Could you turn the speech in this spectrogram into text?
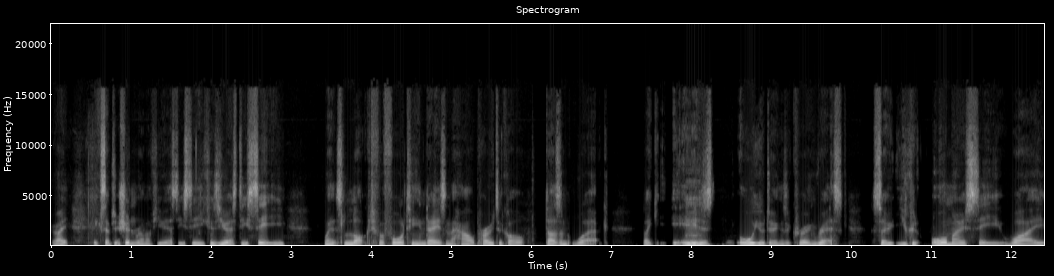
right? Except it shouldn't run off USDC because USDC, when it's locked for 14 days in the HAL protocol, doesn't work. Like it Mm. is all you're doing is accruing risk. So you could almost see why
